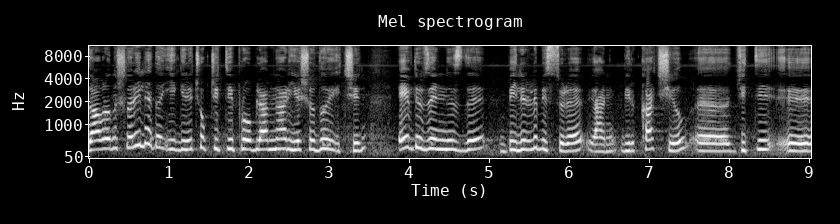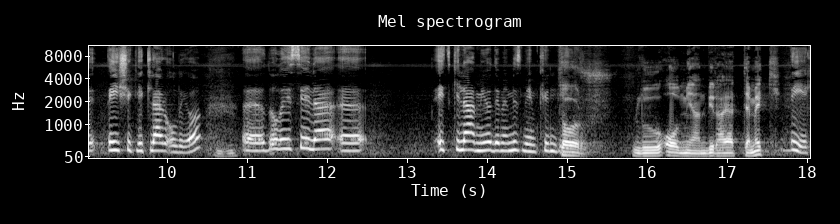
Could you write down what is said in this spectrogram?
davranışlarıyla da ilgili çok ciddi problemler yaşadığı için ev düzeninizde belirli bir süre yani birkaç yıl e, ciddi e, değişiklikler oluyor. E, dolayısıyla e, etkilenmiyor dememiz mümkün değil. Zorluğu olmayan bir hayat demek Değil.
